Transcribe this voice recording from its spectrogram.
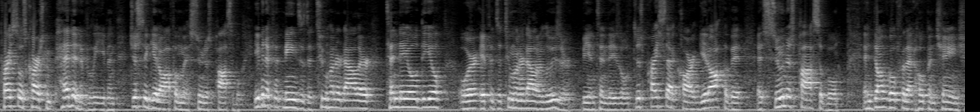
price those cars competitively even, just to get off them as soon as possible. Even if it means it's a $200 10 day old deal, or if it's a $200 loser being 10 days old, just price that car, get off of it as soon as possible, and don't go for that hope and change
